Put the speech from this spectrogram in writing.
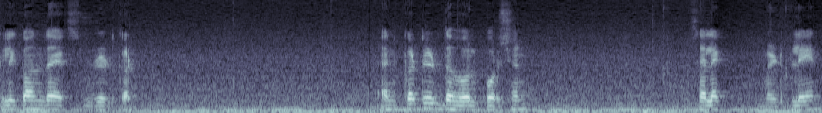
click on the extruded cut and cut it the whole portion. Select mid plane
